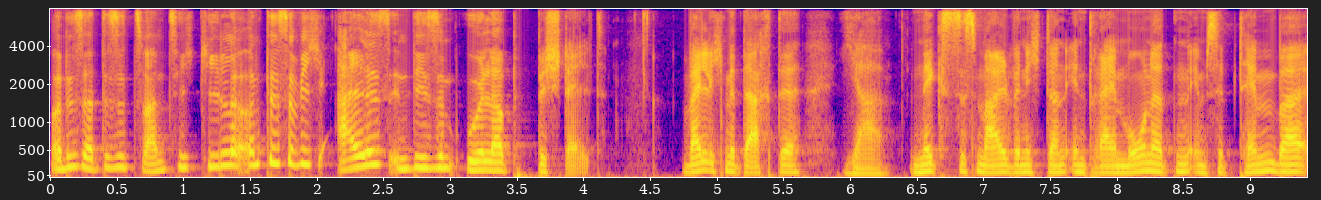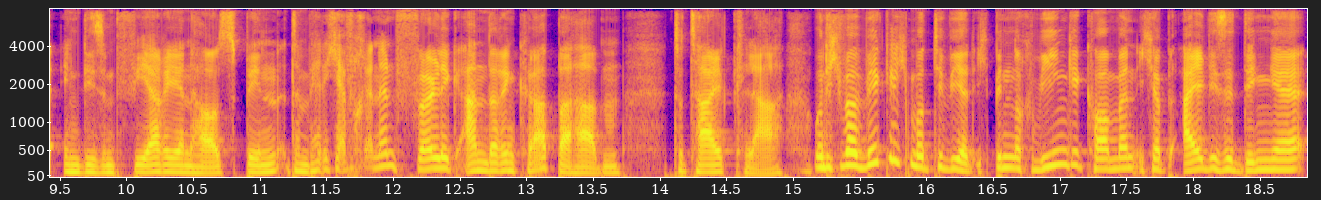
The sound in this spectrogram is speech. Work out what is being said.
und es hatte so 20 Kilo und das habe ich alles in diesem Urlaub bestellt weil ich mir dachte, ja, nächstes Mal, wenn ich dann in drei Monaten im September in diesem Ferienhaus bin, dann werde ich einfach einen völlig anderen Körper haben. Total klar. Und ich war wirklich motiviert. Ich bin nach Wien gekommen, ich habe all diese Dinge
